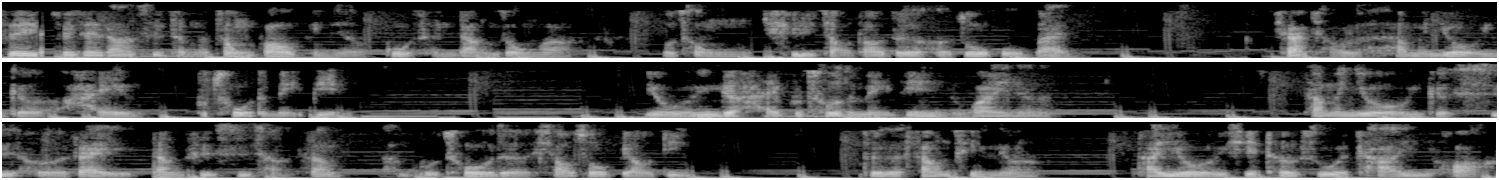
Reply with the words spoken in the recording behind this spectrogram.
所以，所以在当时整个中爆品的过程当中啊，我从去找到这个合作伙伴，恰巧了，他们又有一个还不错的美编，有一个还不错的美编以外呢。他们又有一个适合在当时市场上很不错的销售标的，这个商品呢，它又有一些特殊的差异化。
